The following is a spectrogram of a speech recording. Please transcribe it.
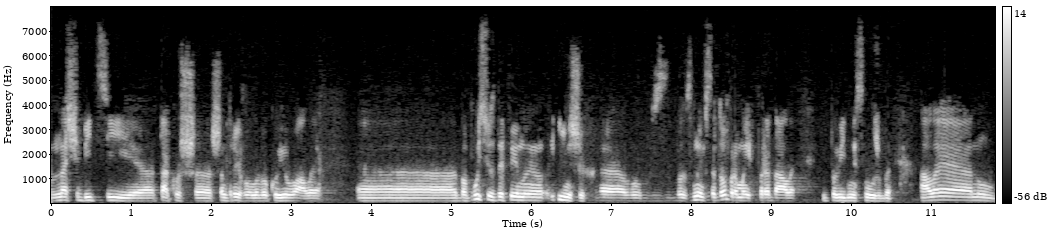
Наші бійці е, також е, Шандригу евакуювали е, бабусю з дитиною інших. З, ним все добре. Ми їх передали відповідні служби. Але ну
